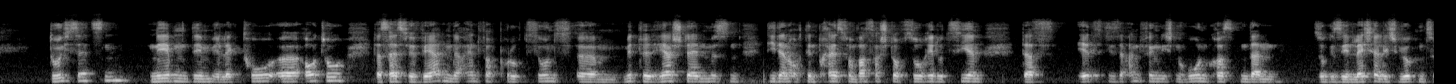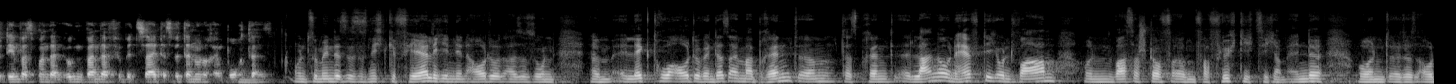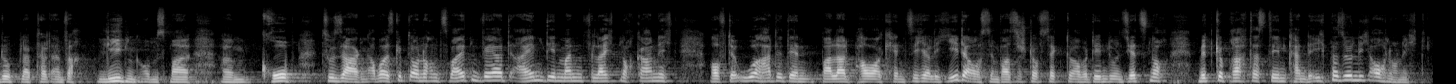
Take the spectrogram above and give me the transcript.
durchsetzen neben dem Elektroauto. Das heißt, wir werden da einfach Produktionsmittel ähm, herstellen müssen, die dann auch den Preis vom Wasserstoff so reduzieren, dass jetzt diese anfänglichen hohen Kosten dann so gesehen lächerlich wirken zu dem, was man dann irgendwann dafür bezahlt. Das wird dann nur noch ein Bruchteil sein. Und zumindest ist es nicht gefährlich in den Autos. Also so ein ähm, Elektroauto, wenn das einmal brennt, ähm, das brennt lange und heftig und warm und Wasserstoff ähm, verflüchtigt sich am Ende und äh, das Auto bleibt halt einfach liegen, um es mal ähm, grob zu sagen. Aber es gibt auch noch einen zweiten Wert, einen, den man vielleicht noch gar nicht auf der Uhr hatte, denn Ballard Power kennt sicherlich jeder aus dem Wasserstoffsektor, aber den du uns jetzt noch mitgebracht hast, den kannte ich persönlich auch noch nicht.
